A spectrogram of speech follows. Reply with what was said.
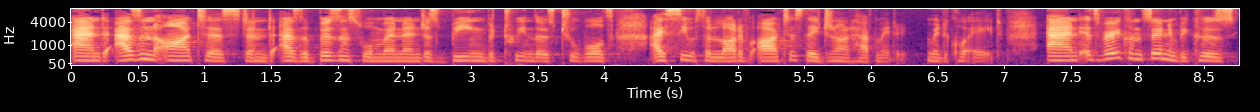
And as an artist and as a businesswoman and just being between those two worlds, I see with a lot of artists, they do not have med- medical aid. And it's very concerning because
